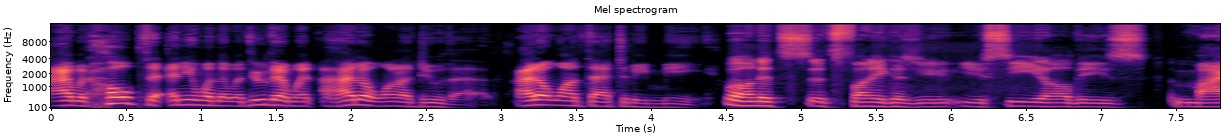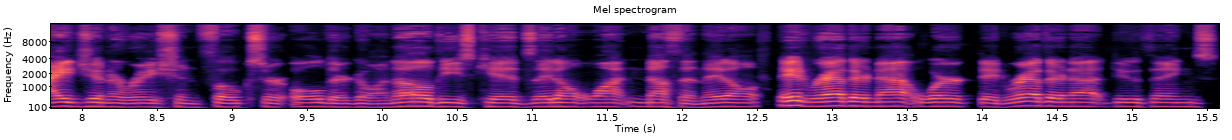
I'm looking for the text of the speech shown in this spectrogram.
I would hope that anyone that went through that went, I don't want to do that. I don't want that to be me. Well, and it's it's funny because you you see all these my generation folks are older going, oh, these kids they don't want nothing. They don't. They'd rather not work. They'd rather not do things.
